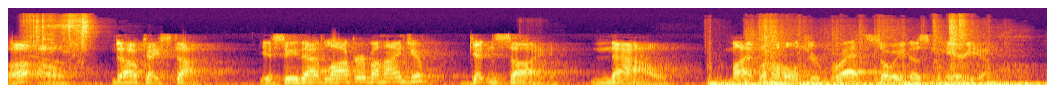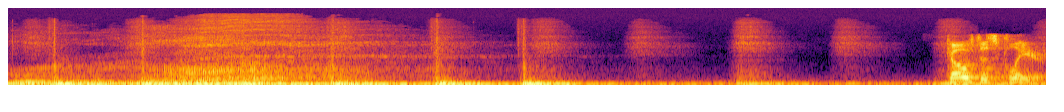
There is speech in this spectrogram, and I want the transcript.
Uh-oh. Okay, stop. You see that locker behind you? Get inside. Now. Might want to hold your breath so he doesn't hear you. Coast is clear.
